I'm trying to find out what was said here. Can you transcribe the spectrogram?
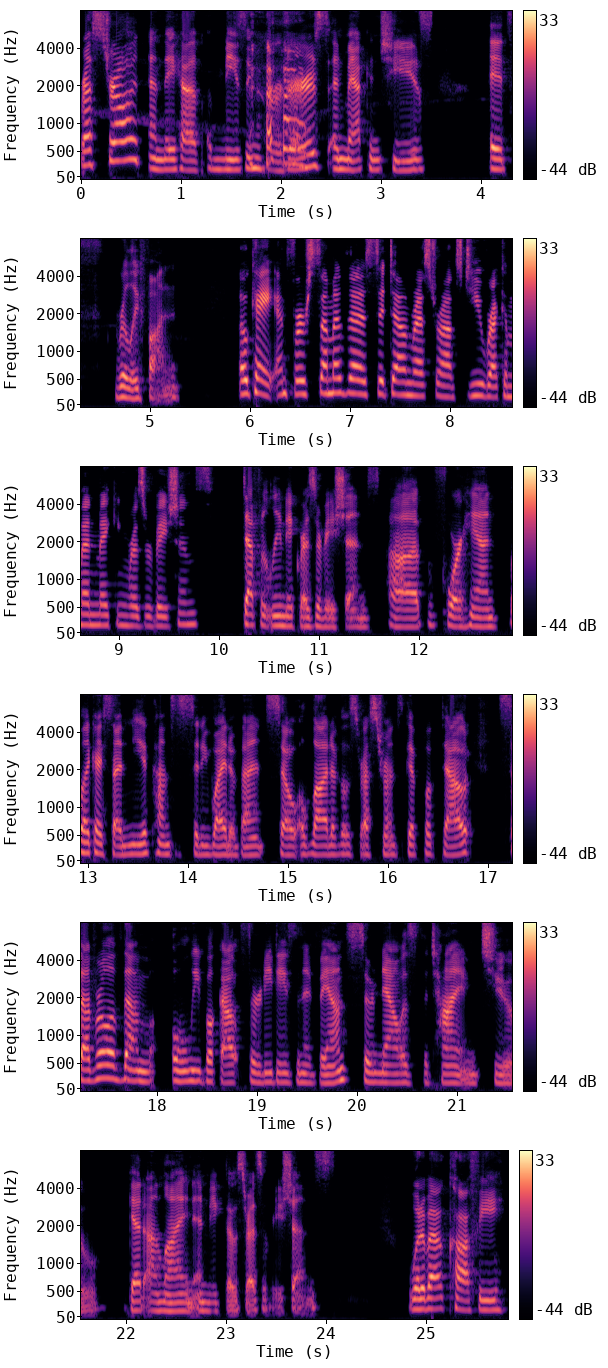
restaurant and they have amazing burgers and mac and cheese. It's really fun. Okay. And for some of the sit down restaurants, do you recommend making reservations? Definitely make reservations uh, beforehand. Like I said, NeoCon's a citywide event. So a lot of those restaurants get booked out. Several of them only book out 30 days in advance. So now is the time to get online and make those reservations. What about coffee?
